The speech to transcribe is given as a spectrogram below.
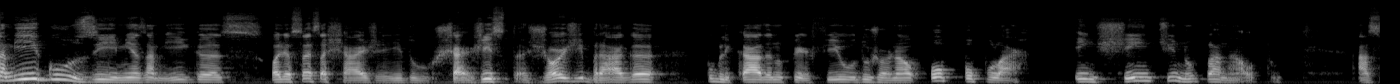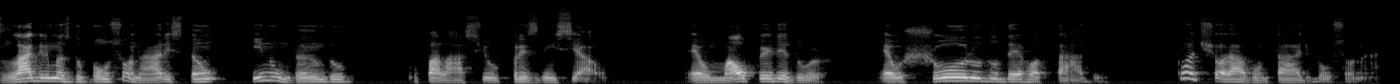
amigos e minhas amigas, olha só essa charge aí do chargista Jorge Braga, publicada no perfil do jornal O Popular. Enchente no Planalto. As lágrimas do Bolsonaro estão inundando o palácio presidencial. É o mal perdedor, é o choro do derrotado. Pode chorar à vontade, Bolsonaro.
